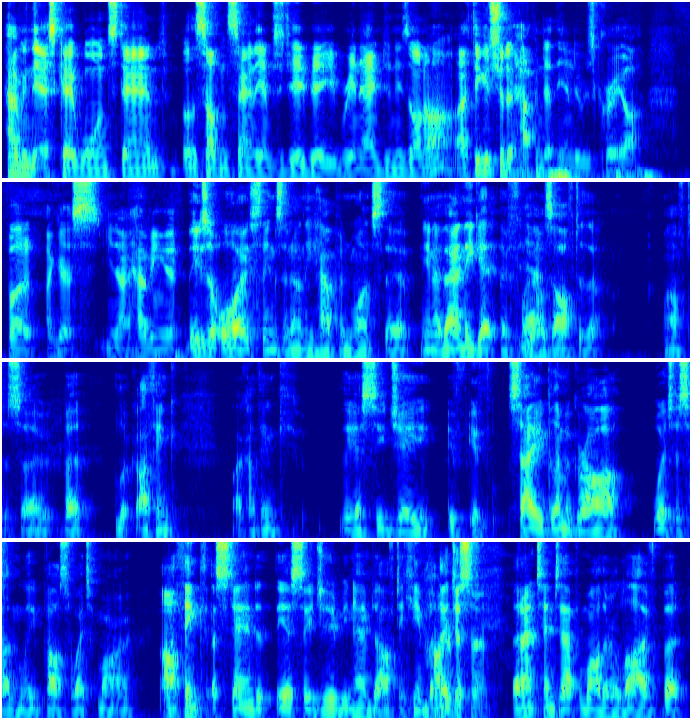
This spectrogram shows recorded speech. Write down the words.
having the SK Warne stand or the Southern stand of the MCG be renamed in his honor, I think it should have happened at the end of his career. But I guess you know having it, These are always things that only happen once they're you know they only get their flowers after the after. So, but look, I think like I think the SCG if if say Glenn McGrath were to suddenly pass away tomorrow. Oh. I think a stand at the SCG would be named after him, but they just they don't tend to happen while they're alive. But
